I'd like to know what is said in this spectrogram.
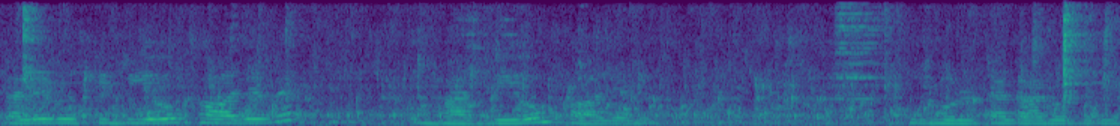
তাহলে রুটি দিয়েও খাওয়া যাবে, ভাত দিয়েও খাওয়া যাবে। ঝোলটা গাঢ় হলে।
